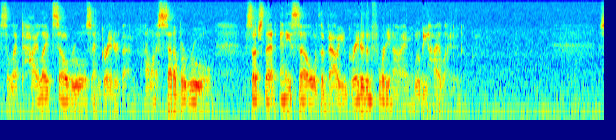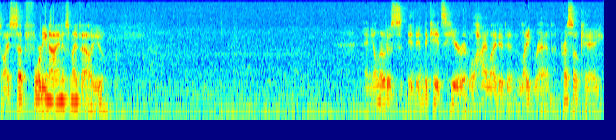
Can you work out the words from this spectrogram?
select highlight cell rules and greater than. I want to set up a rule such that any cell with a value greater than 49 will be highlighted. So I set 49 as my value. You'll notice it indicates here it will highlight it in light red. Press OK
